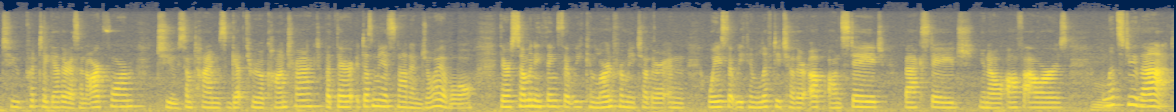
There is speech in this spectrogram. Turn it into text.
to put together as an art form to sometimes get through a contract, but there it doesn't mean it's not enjoyable. There are so many things that we can learn from each other and ways that we can lift each other up on stage, backstage, you know, off hours. Let's do that.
